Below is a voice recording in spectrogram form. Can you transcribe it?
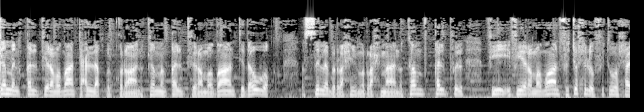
كم من قلب في رمضان تعلق بالقرآن وكم من قلب في رمضان تذوق الصلة بالرحيم الرحمن وكم قلب في في رمضان فتح له فتوح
